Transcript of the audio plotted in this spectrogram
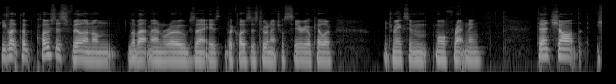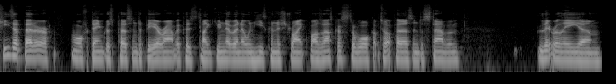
He's like the closest villain on the Batman rogues that is the closest to an actual serial killer, which makes him more threatening. Deadshot, he's a better, more dangerous person to be around because like you never know when he's going to strike. While Zsasz has to walk up to a person to stab him. Literally, um,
